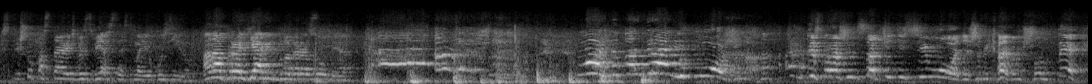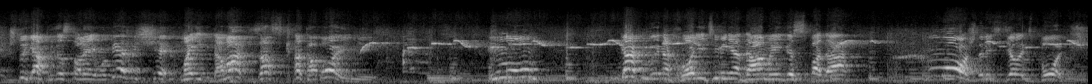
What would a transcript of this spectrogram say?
Спешу поставить в известность мою кузину. Она проявит благоразумие. Можно поздравить? Можно! Господин, сообщите сегодня же Михаилу Шонте, что я предоставляю ему убежище моих домах за скотобойней. Ну, как вы находите меня, дамы и господа? Можно ли сделать больше?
